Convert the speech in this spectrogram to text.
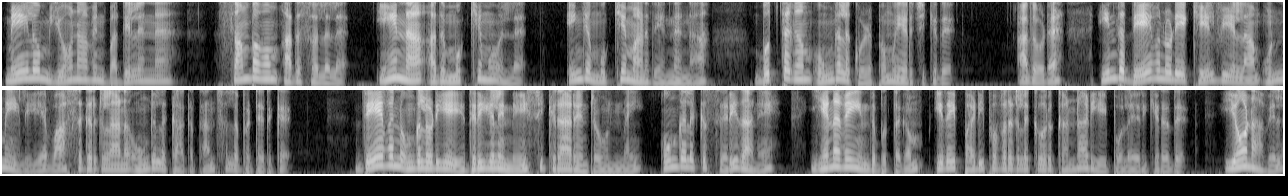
மேலும் யோனாவின் பதில் என்ன? சம்பவம் அத சொல்லல. ஏன்னா அது முக்கியமும் இல்ல. இங்க முக்கியமானது என்னன்னா புத்தகம் உங்கள குழப்ப முயற்சிக்குது. அதோட இந்த தேவனுடைய கேள்வியெல்லாம் உண்மையிலேயே வாசகர்களான உங்களுக்காகத்தான் சொல்லப்பட்டிருக்கு. தேவன் உங்களுடைய எதிரிகளை நேசிக்கிறார் என்ற உண்மை உங்களுக்கு சரிதானே? எனவே இந்த புத்தகம் இதை படிப்பவர்களுக்கு ஒரு கண்ணாடியைப் போல இருக்கிறது. யோனாவில்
